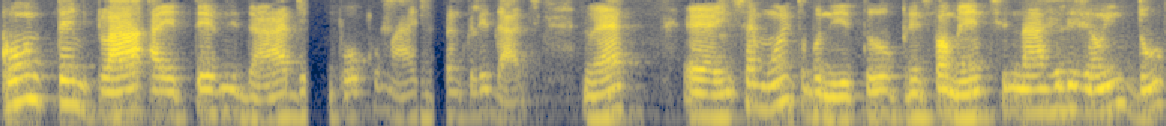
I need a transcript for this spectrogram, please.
contemplar a eternidade com um pouco mais de tranquilidade, não é? é? Isso é muito bonito, principalmente na religião hindu,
